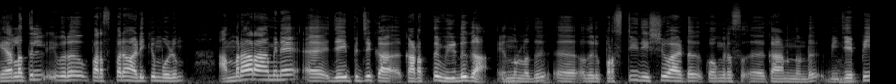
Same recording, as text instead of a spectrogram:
കേരളത്തിൽ ഇവർ പരസ്പരം അടിക്കുമ്പോഴും അമ്ര റാമിനെ ജയിപ്പിച്ച് കടത്ത് വിടുക എന്നുള്ളത് അതൊരു പ്രസ്റ്റീജ് ഇഷ്യൂ ആയിട്ട് കോൺഗ്രസ് കാണുന്നുണ്ട്. ബി ജെ പി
